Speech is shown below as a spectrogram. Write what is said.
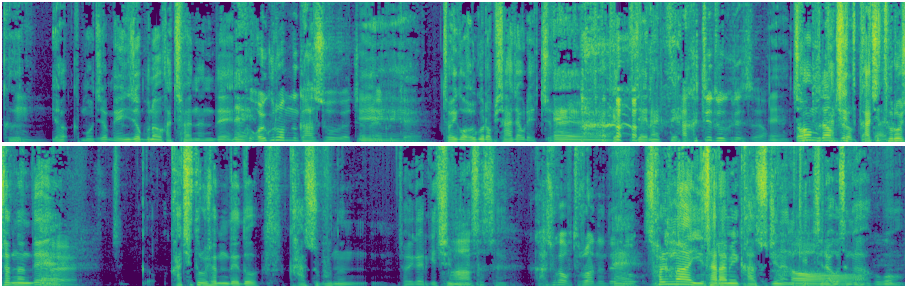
그, 음. 여- 그 뭐죠 매니저분하고 같이 왔는데 네. 그 얼굴 없는 가수였잖아요 예, 그때. 저희가 얼굴 없이 하자고 그랬죠. 예. 디자인 할 때. 아 그때도 그랬어요? 예, 처음 같이? 같이 들어오셨는데 네. 같이 들어오셨는데도 가수분은 저희가 이렇게 질문했었어요. 가수가 들어왔는데도 네. 설마 이 사람이 가수진 않겠지라고 어. 생각하고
